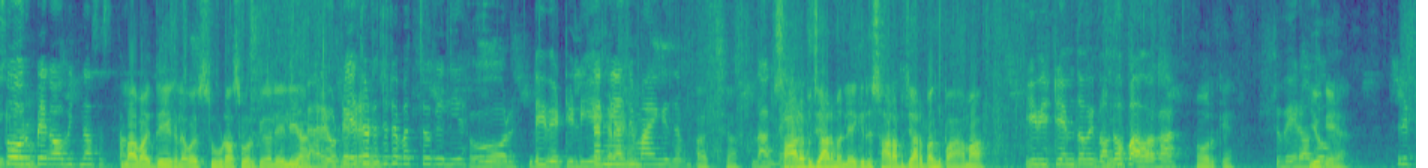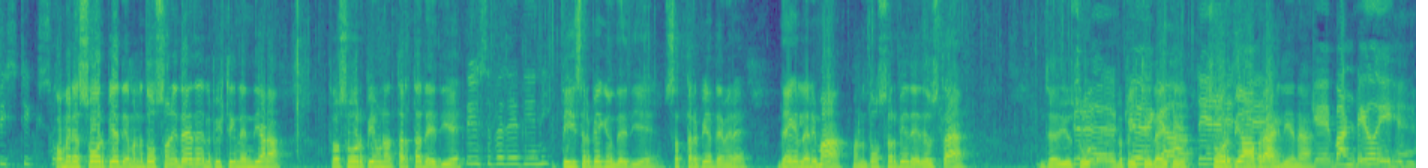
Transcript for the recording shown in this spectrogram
सौ रुपए का इतना सस्ता। ला भाई देख ले भाई सूड़ा सौ रुपये का ले लिया। ये छोटे छोटे बच्चों के लिए। और दी बेटी लिए कन्या कर- जमाएँगे जब। अच्छा। सारे बाज़ार में लेगी सारा बाज़ार बंद पाया माँ। ये भी टाइम तो भी बंद हो पावागा। और क्या? सवेरा यू तो क्या है? लिपस्टिक तो मेरे सौ रुपये दे मैंने दो सौ नहीं दे थे लिपस्टिक लेने दिया ना तो सौ रुपये उन्हें तरता दे दिए। तीस रुपए दे दिए नहीं तीस रुपये क्यों दे दिए? सत्तर रुपये दे मेरे। देख ले री माँ मैंने दो सौ रुपये दे दे उसका जो लिपस्टिक लाई थी। सौ रुपया आप रख लिया ना। के बांडे हुए हैं।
